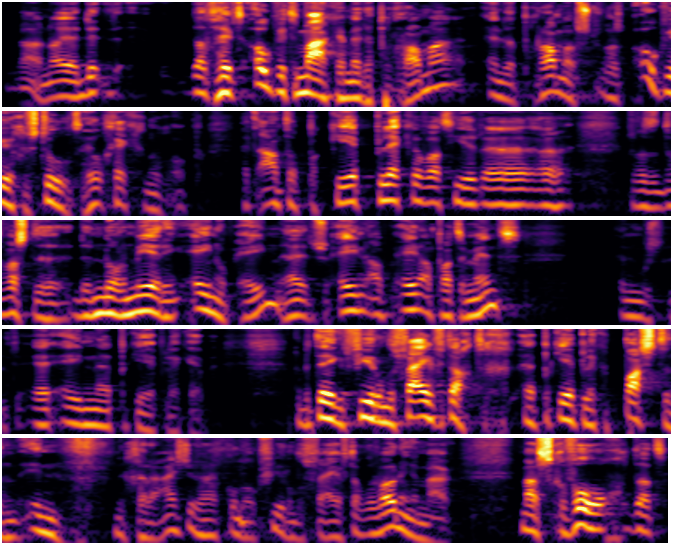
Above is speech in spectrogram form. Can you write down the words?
nou, nou ja, dit- dat heeft ook weer te maken met het programma. En dat programma was ook weer gestoeld, heel gek genoeg, op het aantal parkeerplekken wat hier. eh, eh, was- het was de, de normering één op één. Hè, dus één, op- één appartement en moest eh, één eh, parkeerplek hebben. Dat betekent 485 eh, parkeerplekken pasten in de garage. Dus hij kon ook 485 woningen maken. Maar als gevolg dat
